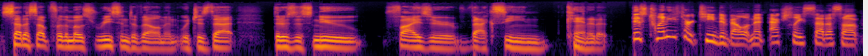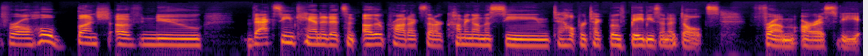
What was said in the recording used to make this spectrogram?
set us up for the most recent development, which is that there's this new Pfizer vaccine candidate? This 2013 development actually set us up for a whole bunch of new vaccine candidates and other products that are coming on the scene to help protect both babies and adults from RSV.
